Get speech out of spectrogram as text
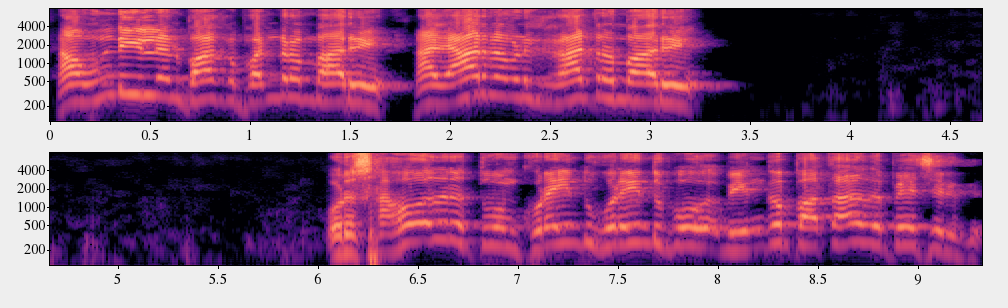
நான் உண்டு இல்லைன்னு பார்க்க பண்றேன் பாரு. நான் யாருன்னு அவனுக்கு காட்டுறேன் பாரு. ஒரு சகோதரத்துவம் குறைந்து குறைந்து போ எங்க பார்த்தாலும் அதை பேசிருக்கு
